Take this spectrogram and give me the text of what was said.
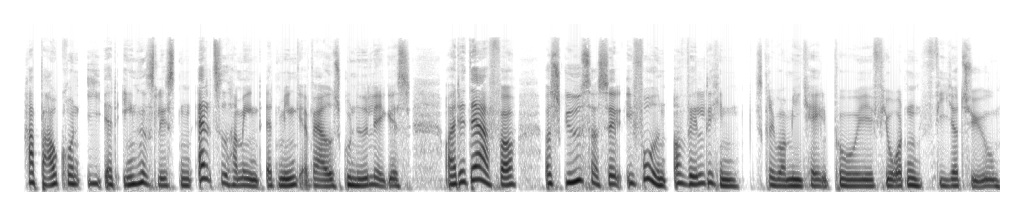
har baggrund i, at Enhedslisten altid har ment, at minkerhvervet skulle nedlægges. Og er det derfor at skyde sig selv i foden og vælte hende, skriver Michael på 1424.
